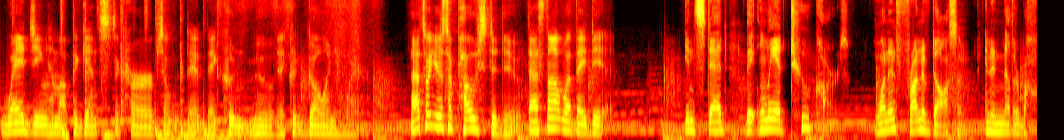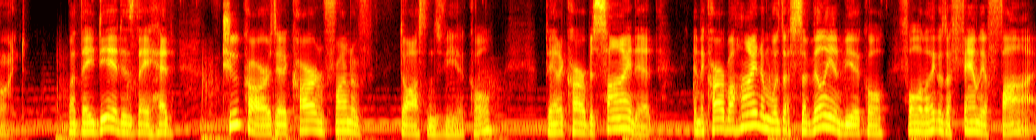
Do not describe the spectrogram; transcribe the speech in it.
wedging him up against the curb so they, they couldn't move, they couldn't go anywhere. That's what you're supposed to do. That's not what they did. Instead, they only had two cars one in front of Dawson and another behind. What they did is they had two cars. They had a car in front of Dawson's vehicle, they had a car beside it, and the car behind them was a civilian vehicle full of, I think it was a family of five,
